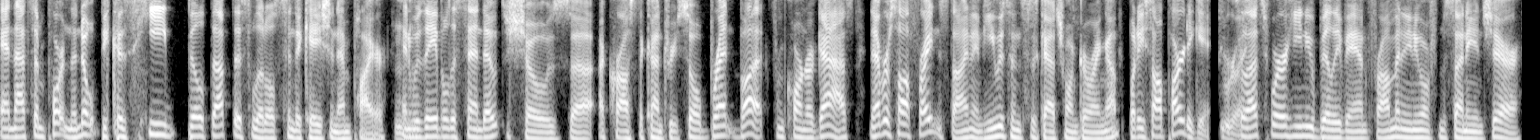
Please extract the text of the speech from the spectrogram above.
and that's important to note because he built up this little syndication empire Mhm. and was able to send out the shows uh, across the country. So Brent Butt from Corner Gas never saw Frightenstein, and he was in Saskatchewan growing up, but he saw Party Game. right So that's where he knew Billy Van from, and he knew him from Sonny and Cher.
